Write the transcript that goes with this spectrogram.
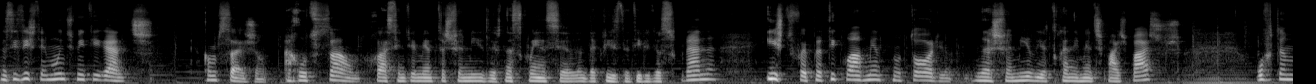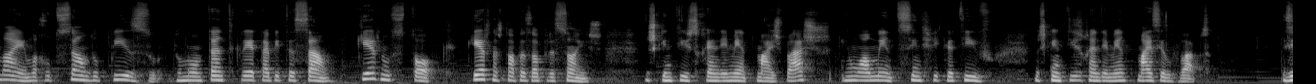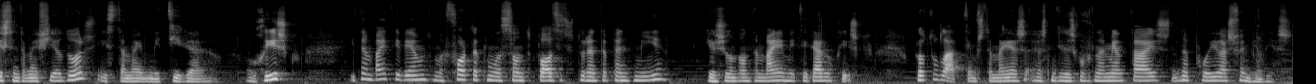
Mas existem muitos mitigantes, como sejam a redução do relacionamento das famílias na sequência da crise da dívida soberana. Isto foi particularmente notório nas famílias de rendimentos mais baixos. Houve também uma redução do peso do montante de crédito à habitação, quer no estoque, quer nas novas operações, nos quintis de rendimento mais baixos e um aumento significativo nos quintis de rendimento mais elevado. Existem também fiadores, isso também mitiga o risco, e também tivemos uma forte acumulação de depósitos durante a pandemia, que ajudam também a mitigar o risco. Por outro lado, temos também as, as medidas governamentais de apoio às famílias.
